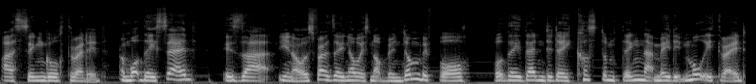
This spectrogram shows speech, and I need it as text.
are single threaded. And what they said is that, you know, as far as they know, it's not been done before, but they then did a custom thing that made it multi-thread,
